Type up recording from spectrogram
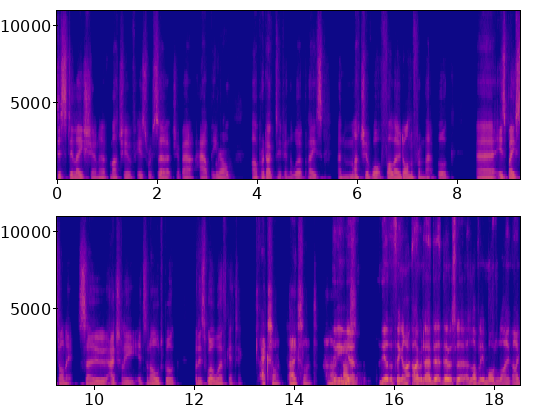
distillation of much of his research about how people are productive in the workplace. And much of what followed on from that book uh, is based on it. So actually, it's an old book, but it's well worth getting. Excellent, excellent. The, uh, the other thing I, I would add, there, there was a, a lovely model I, I,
